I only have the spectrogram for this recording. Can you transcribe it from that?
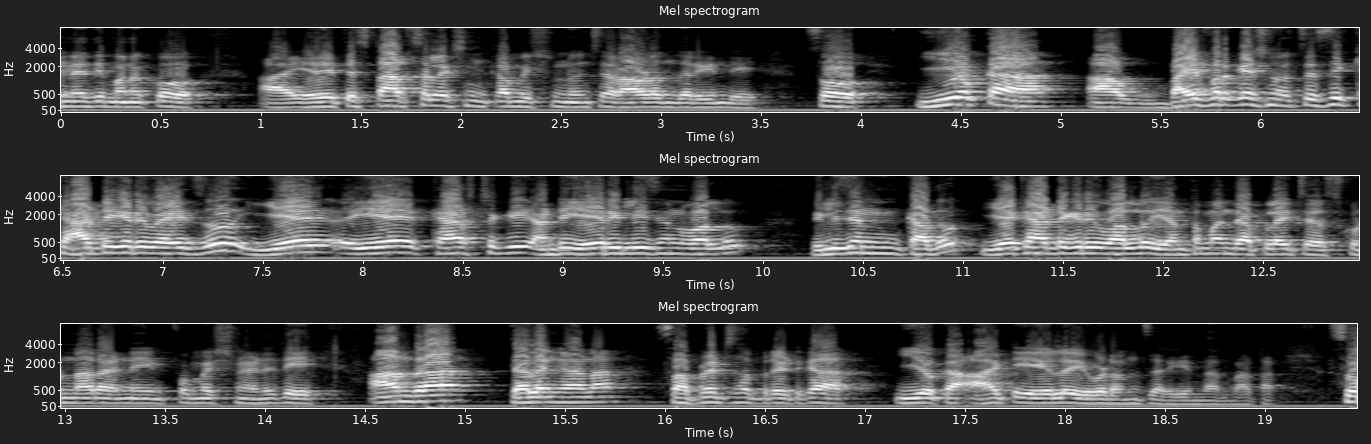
అనేది మనకు ఏదైతే స్టాఫ్ సెలక్షన్ కమిషన్ నుంచి రావడం జరిగింది. సో ఈ యొక్క బైఫర్కేషన్ వచ్చేసి కేటగిరీ వైజ్ ఏ ఏ క్యాస్ట్కి అంటే ఏ రిలీజన్ వాళ్ళు రిలీజన్ కాదు ఏ కేటగిరీ వాళ్ళు ఎంతమంది అప్లై చేసుకున్నారు అనే ఇన్ఫర్మేషన్ అనేది ఆంధ్ర తెలంగాణ సపరేట్ సపరేట్గా ఈ యొక్క ఆర్టీఏలో ఇవ్వడం జరిగింది అనమాట సో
